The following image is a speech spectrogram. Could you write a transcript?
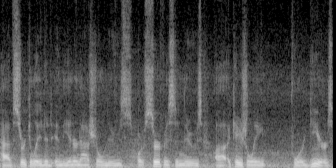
have circulated in the international news or surfaced in news uh, occasionally for years,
